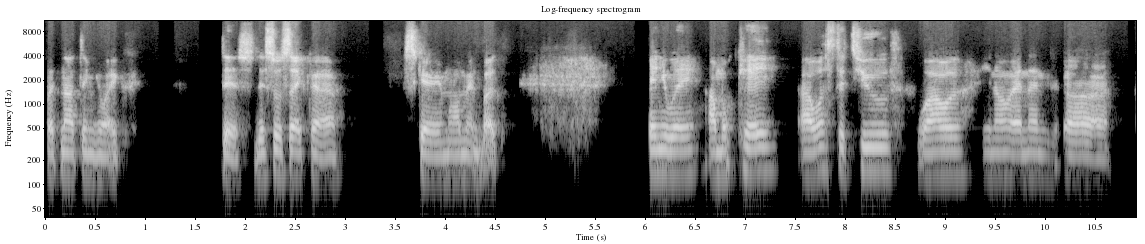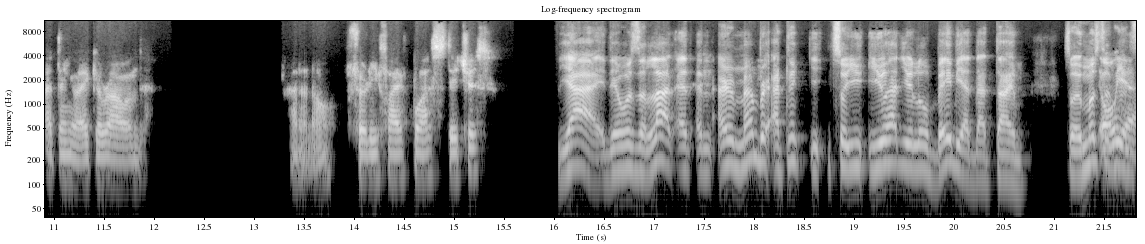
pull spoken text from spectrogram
but nothing like this. This was like a scary moment, but anyway, I'm okay. I was the two, wow, you know, and then uh, I think like around I don't know, 35 plus stitches. Yeah, there was a lot. And, and I remember, I think, so you, you had your little baby at that time. So it must have oh, been, yeah.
